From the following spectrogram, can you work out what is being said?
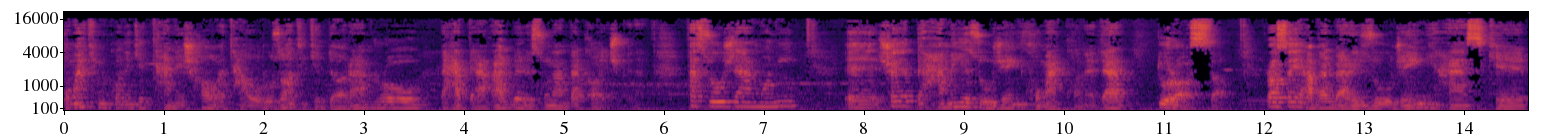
کمک می‌کنه که تنش ها و تعارضاتی که دارن رو به حداقل برسونن و کاهش بدن. پس زوج درمانی شاید به همه زوجین کمک کنه. در دو راستا. راستای اول برای زوجینی هست که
